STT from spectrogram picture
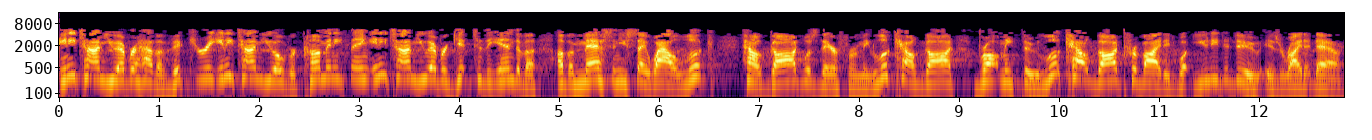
anytime you ever have a victory, anytime you overcome anything, anytime you ever get to the end of a, of a mess and you say, wow, look how God was there for me. Look how God brought me through. Look how God provided. What you need to do is write it down.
